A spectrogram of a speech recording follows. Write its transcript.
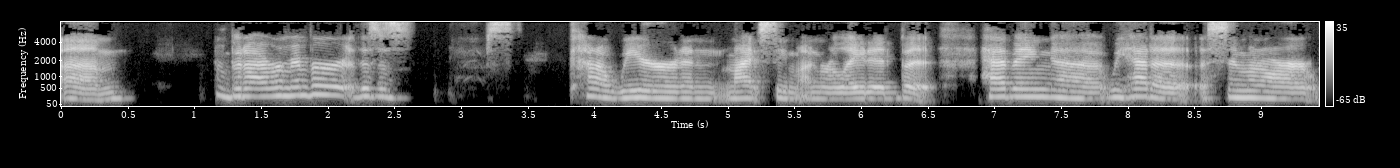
Um, but I remember this is kind of weird and might seem unrelated, but having uh, we had a, a, seminar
